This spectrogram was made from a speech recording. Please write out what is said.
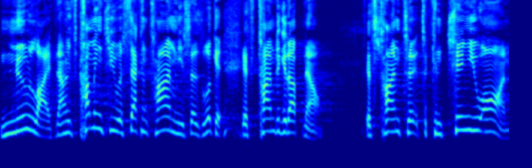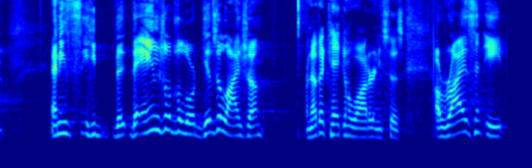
new life. Now he's coming to you a second time and he says, Look, it, it's time to get up now. It's time to, to continue on. And he's, he, the, the angel of the Lord gives Elijah another cake and water and he says, Arise and eat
